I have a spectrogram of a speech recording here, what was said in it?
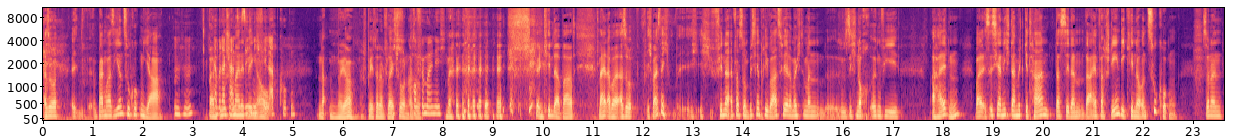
Also äh, beim Rasieren zugucken, ja. Beim Mhm. Aber da Duschen kann sie sich meinetwegen nicht viel auch. abgucken. Na, naja, später dann vielleicht schon. Ich Also, hoffe mal nicht. ein Kinderbart. Nein, aber also ich weiß nicht, ich, ich finde einfach so ein bisschen Privatsphäre möchte man äh, sich noch irgendwie erhalten, weil es ist ja nicht damit getan, dass sie dann da einfach stehen, die Kinder, und zugucken. Sondern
